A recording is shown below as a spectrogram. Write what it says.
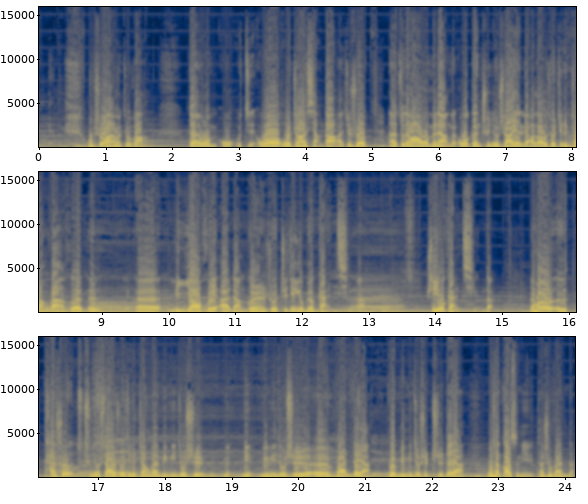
我说完我就忘了。对我，我我今我我正好想到了，就说，呃，昨天晚上我们两个，我跟春秋十二也聊到，我说这个张婉和呃呃李耀辉啊两个人说之间有没有感情啊？是有感情的。然后呃他说春秋十二说这个张婉明明就是明明明明就是呃弯的呀，不是明明就是直的呀。我想告诉你，他是弯的。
